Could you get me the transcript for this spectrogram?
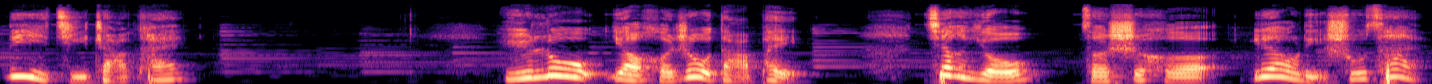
立即炸开。鱼露要和肉搭配，酱油。则适合料理蔬菜。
